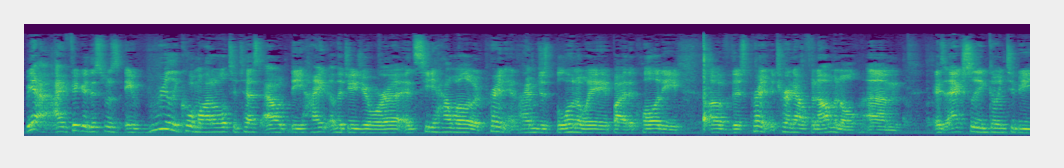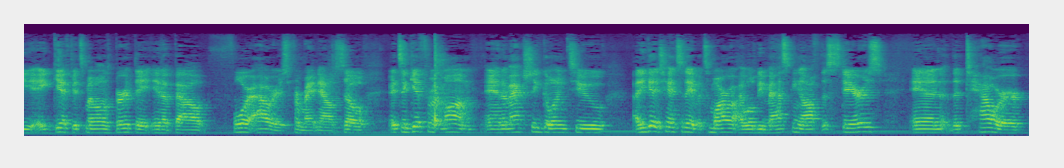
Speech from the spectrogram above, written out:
but yeah, I figured this was a really cool model to test out the height of the JG Aurora and see how well it would print, and I'm just blown away by the quality of this print. It turned out phenomenal. Um, is actually going to be a gift. It's my mom's birthday in about four hours from right now. So it's a gift from my mom, and I'm actually going to, I didn't get a chance today, but tomorrow I will be masking off the stairs and the tower,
